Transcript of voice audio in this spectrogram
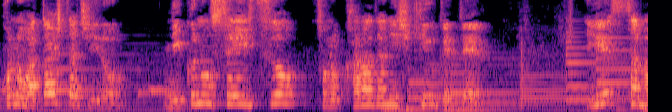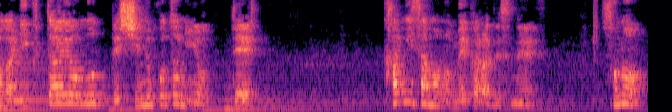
この私たちの肉の性質をその体に引き受けてイエス様が肉体を持って死ぬことによって神様の目からですねその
